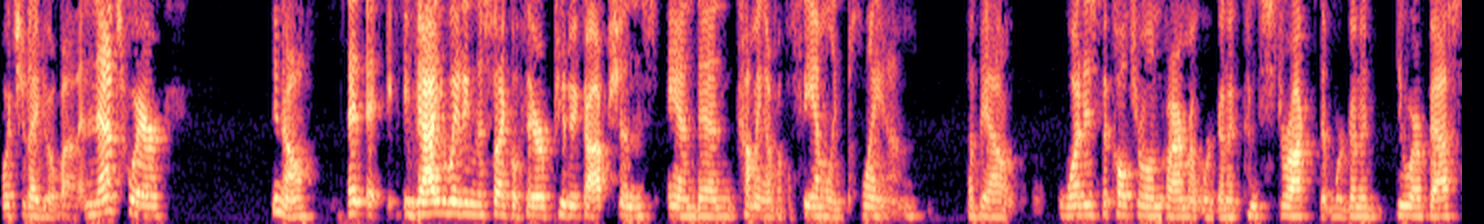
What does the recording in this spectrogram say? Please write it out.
What should i do about it? And that's where you know evaluating the psychotherapeutic options and then coming up with a family plan about what is the cultural environment we're going to construct that we're going to do our best.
